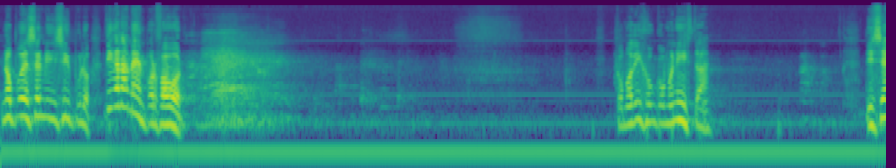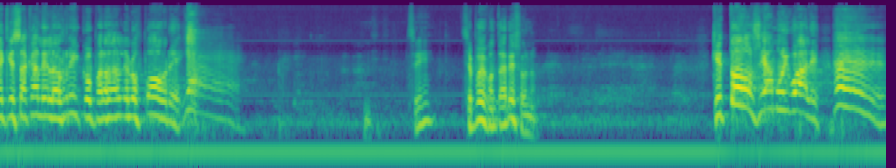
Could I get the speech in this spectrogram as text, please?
no puede ser mi discípulo. Digan amén, por favor. Como dijo un comunista, dice hay que sacarle a los ricos para darle a los pobres. ¿Sí? ¿Se puede contar eso o no? Que todos seamos iguales. ¡Eh!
